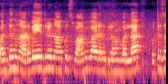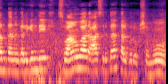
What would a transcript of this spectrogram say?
పంతొమ్మిది వందల అరవై ఐదులో నాకు స్వామివారి అనుగ్రహం వల్ల పుత్ర సంతానం కలిగింది. స్వామివారి ఆశ్రిత కల్పవృక్షము.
